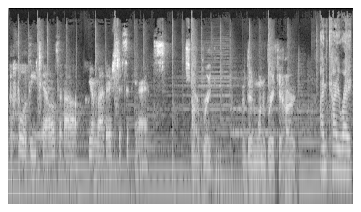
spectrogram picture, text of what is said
the full details about your mother's disappearance? It's heartbreaking. I didn't want to break your heart. I'm Kai Wright.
